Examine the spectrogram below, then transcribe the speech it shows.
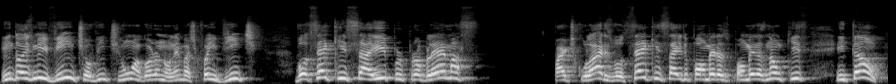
Em 2020 ou 21, agora eu não lembro, acho que foi em 20, você quis sair por problemas particulares, você quis sair do Palmeiras, o Palmeiras não quis. Então,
